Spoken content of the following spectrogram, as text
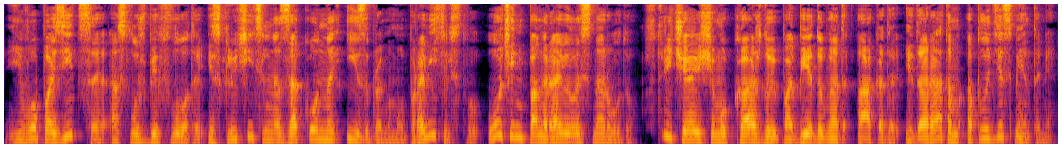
Его позиция о службе флота исключительно законно избранному правительству очень понравилась народу, встречающему каждую победу над Акадо и Доратом аплодисментами.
